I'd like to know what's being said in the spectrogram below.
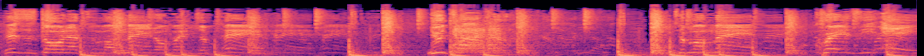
This is going out to my man over in Japan. Utaka. To my man, Crazy A.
